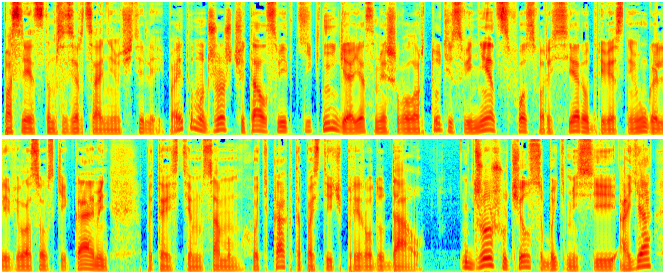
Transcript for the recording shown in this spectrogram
посредством созерцания учителей. Поэтому Джош читал свитки и книги, а я смешивал ртуть и свинец, фосфор и серу, древесный уголь и философский камень, пытаясь тем самым хоть как-то постичь природу Дао. Джош учился быть мессией, а я —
